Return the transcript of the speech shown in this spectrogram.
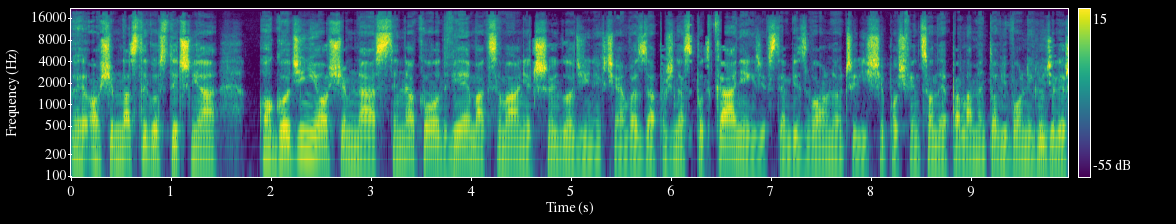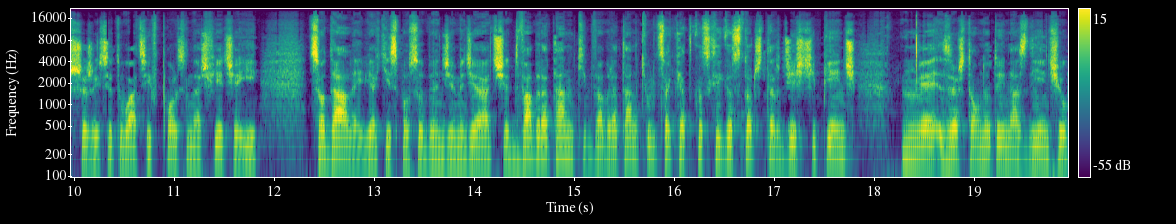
e, 18 stycznia o godzinie 18, na około 2, maksymalnie 3 godziny. Chciałem Was zaprosić na spotkanie, gdzie wstęp jest wolny, oczywiście poświęcone Parlamentowi Wolnych Ludzi, ale szerzej sytuacji w Polsce, na świecie i co dalej, w jaki sposób będziemy działać. Dwa bratanki, dwa bratanki, ulica Kwiatkowskiego 145, Mm, zresztą tutaj na zdjęciu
